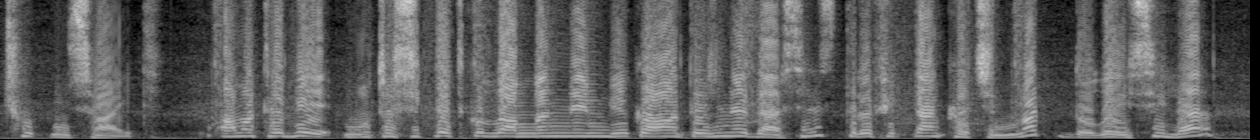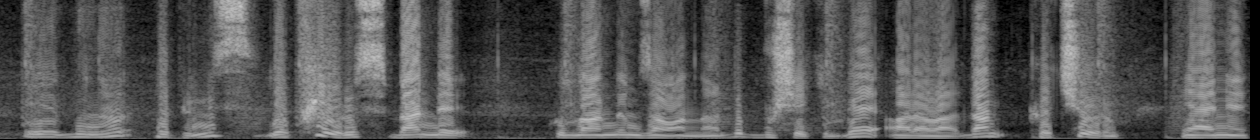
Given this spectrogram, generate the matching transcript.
çok müsait. Ama tabii motosiklet kullanmanın en büyük avantajı ne derseniz trafikten kaçınmak. Dolayısıyla e, bunu hepimiz yapıyoruz. Ben de kullandığım zamanlarda bu şekilde aralardan kaçıyorum. Yani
